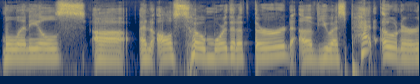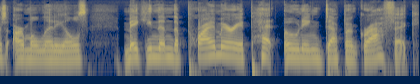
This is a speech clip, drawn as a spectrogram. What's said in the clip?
millennials. Uh, and also, more than a third of U.S. pet owners are millennials, making them the primary pet owning demographic.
